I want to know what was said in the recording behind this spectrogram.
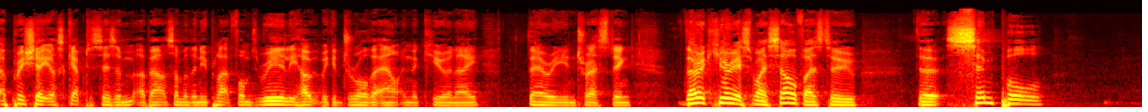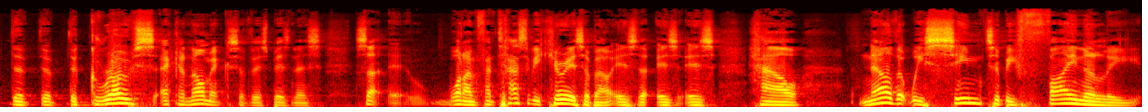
appreciate your skepticism about some of the new platforms. Really hope we could draw that out in the Q and A. Very interesting. Very curious myself as to the simple, the, the, the gross economics of this business. So, uh, what I'm fantastically curious about is that is is how now that we seem to be finally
